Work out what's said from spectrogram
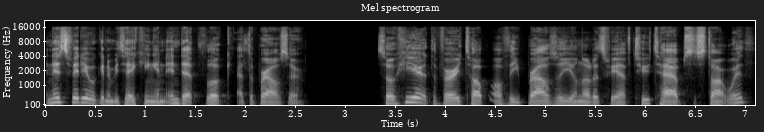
In this video, we're going to be taking an in-depth look at the browser. So here at the very top of the browser, you'll notice we have two tabs to start with.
